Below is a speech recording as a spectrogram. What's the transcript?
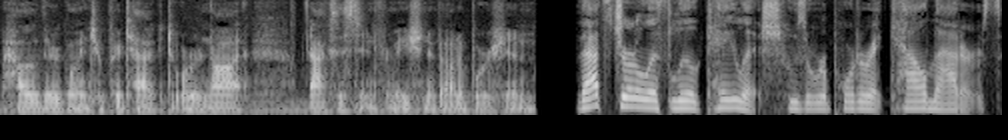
how they're going to protect or not access to information about abortion. That's journalist Lil Kalish, who's a reporter at Cal Matters,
